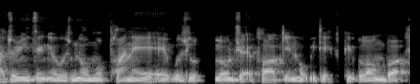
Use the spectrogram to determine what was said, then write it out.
I don't even think it was normal plan A. It was launch at a and hope we take people on. But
